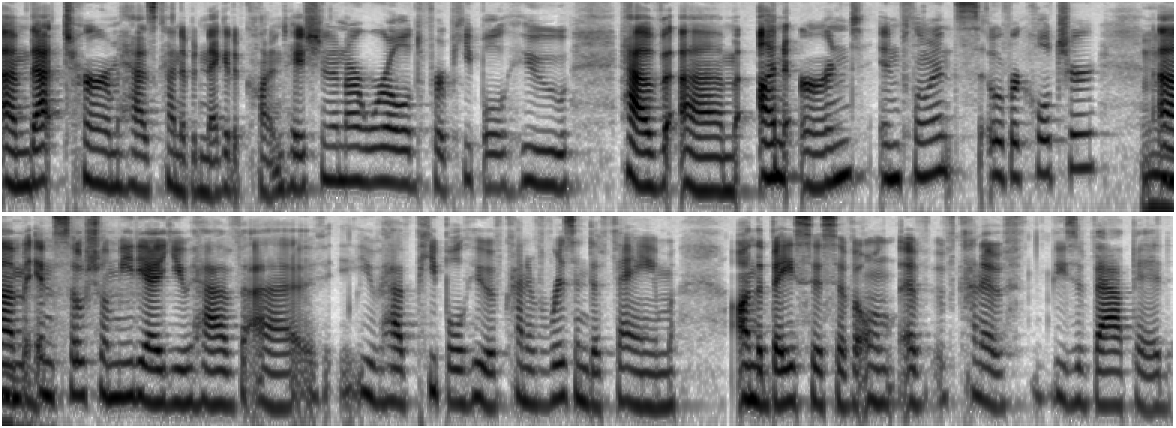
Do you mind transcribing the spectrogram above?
Um, that term has kind of a negative connotation in our world for people who have um, unearned influence over culture. Um, in social media, you have uh, you have people who have kind of risen to fame on the basis of, on, of, of kind of these vapid.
